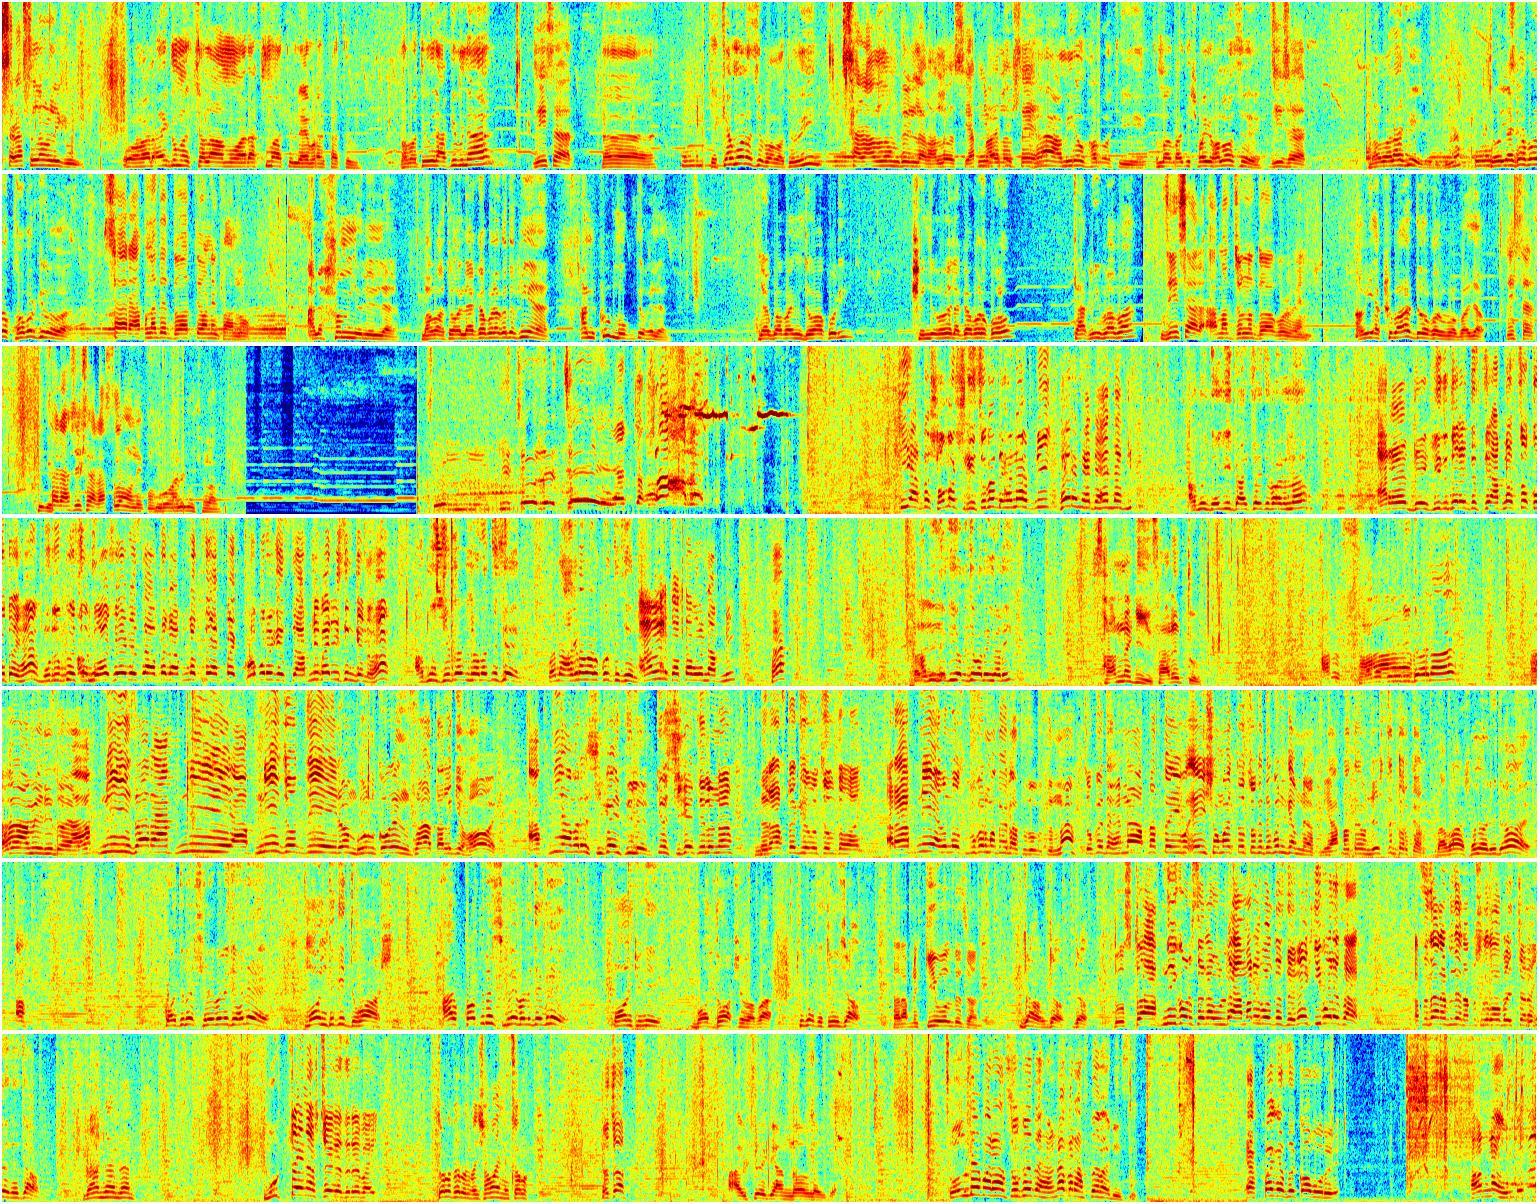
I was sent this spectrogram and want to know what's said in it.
স্যার আসসালামু আলাইকুম। ওয়ালাইকুম আসসালাম ওয়া রাহমাতুল্লাহি ওয়া বারাকাতুহু। বাবা তুমি রাখিব না? জি স্যার। হ্যাঁ। কেমন আছো বাবা তুমি? স্যার আলহামদুলিল্লাহ ভালো আছি। আপনি ভালো আছেন? হ্যাঁ আমিও ভালো আছি। তোমার বাড়িতে সবাই ভালো আছে? জি স্যার। বাবা রাখি তোর লেখাপড়ার খবর কি বাবা? স্যার আপনাদের দোয়াতে অনেক ভালো। আলহামদুলিল্লাহ। বাবা তোমার লেখাপড়ার কথা শুনে আমি খুব মুগ্ধ হলাম। যাক বাবা আমি দোয়া করি। সুন্দরভাবে লেখাপড়া করো। চাকরি বাবা জি স্যার আমার জন্য দোয়া করবেন। আমি একশো বার দোয়া করব বাবা যাও। জি স্যার। স্যার আসি স্যার আসসালামু আলাইকুম। ওয়ালাইকুম সালাম। কি চলেছে। একটা কি এত সমস্যা কি? চোখে দেখেন আপনি? হ্যাঁ মেয়ে দেখেন আপনি। দেখি গাড়ি চাইতে পারেন না? আরে দেখি তো আপনার চোখ কোথায় হ্যাঁ? মুরব্বী বয়স হয়ে গেছে আপনার আপনার তো একটা খবরে গেছে। আপনি বাইরেছেন কেন হ্যাঁ? আপনি যেভাবে চালাতেছেন মানে আগ্রা বার করতেছেন? আমার কথা বলেন আপনি হ্যাঁ? আপনি দেখি চলতে পারেন গাড়ি? স্যার নাকি? স্যারের তো আরে বাবা তুমি হৃদয় না হ্যাঁ আমি হৃদয়। আপনি স্যার আপনি আপনি যদি এইরকম ভুল করেন স্যার তাহলে কি হয়? আপনি আমারে শিখাইছিলেন। কি শিখাইছিল না? রাস্তা কীভাবে চলতে হয়? আর আপনি এখন নোটবুকের মাথায় রাস্তা চলতেছেন না? চোখে দেখেন না আপনার তো এই এই সময় তো চোখে দেখবেন কেমনে আপনি? আপনার তো এখন রেস্টের দরকার। বাবা শোনো হৃদয়। কতটা ছেলেবেলে দেখলে মন থেকে ধোয়া আসে? আর কতটা ছেলেবেলে দেখলে মন থেকে বদ্ধ আসে বাবা? ঠিক আছে তুমি যাও। স্যার আপনি কি বলতে চান? যাও যাও যাও। দোস্ত আপনি করছেন না উল্টা আমারই বলতেছে। রে কি বলে স্যার? আচ্ছা যান আপনি যান আপনার সাথে কথা বলার ইচ্ছা নাই। যাও। যান যান যান। মুডটাই নষ্ট হয়ে গেছে রে ভাই। চলো চলো ভাই সময় নেই চলো। তো চল। আইসে জ্ঞান দেওয়ার লাগে চলতে পারে চোখে দেখে না রাস্তায় বাইরেছি এক পাক আছে কবরে। আর না হইতো না।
